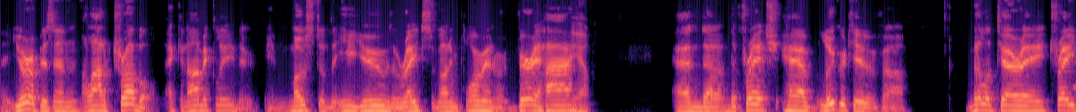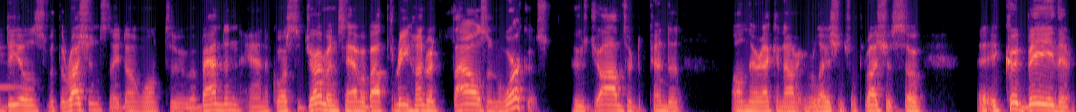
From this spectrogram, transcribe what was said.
Uh, Europe is in a lot of trouble economically. They're in most of the EU, the rates of unemployment are very high. Yeah. And uh, the French have lucrative uh, military trade deals with the Russians they don't want to abandon. And of course, the Germans have about 300,000 workers whose jobs are dependent on their economic relations with Russia. So it could be that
